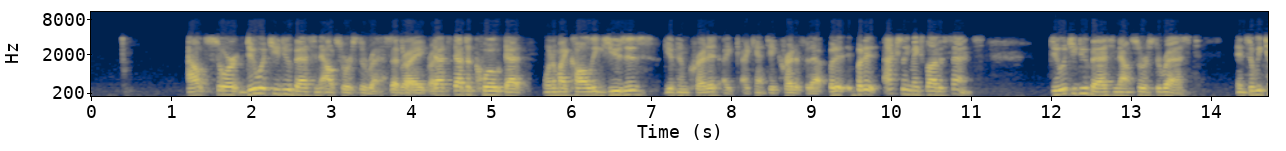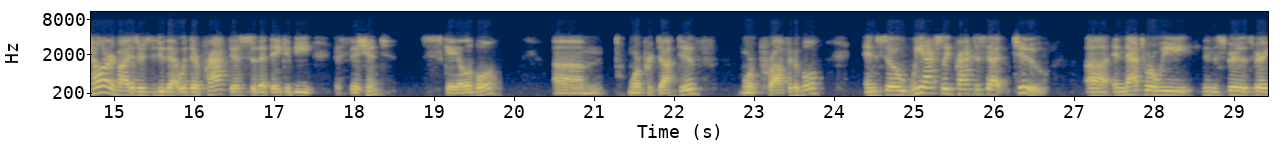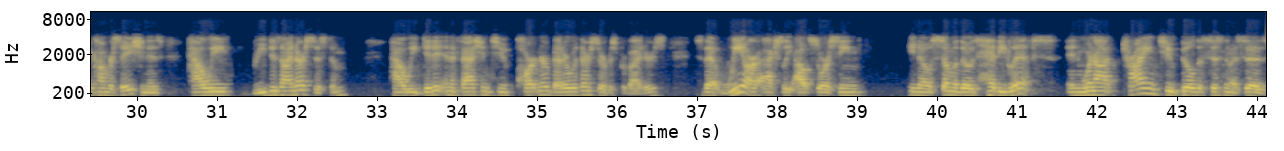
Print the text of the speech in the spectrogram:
outsource, do what you do best, and outsource the rest. That's right. right, right. That's that's a quote that one of my colleagues uses. Give him credit. I, I can't take credit for that, but it, but it actually makes a lot of sense. Do what you do best and outsource the rest. And so we tell our advisors to do that with their practice so that they could be efficient, scalable, um, more productive, more profitable. And so we actually practice that too. Uh, and that's where we, in the spirit of this very conversation, is how we redesigned our system, how we did it in a fashion to partner better with our service providers so that we are actually outsourcing, you know, some of those heavy lifts. And we're not trying to build a system that says,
